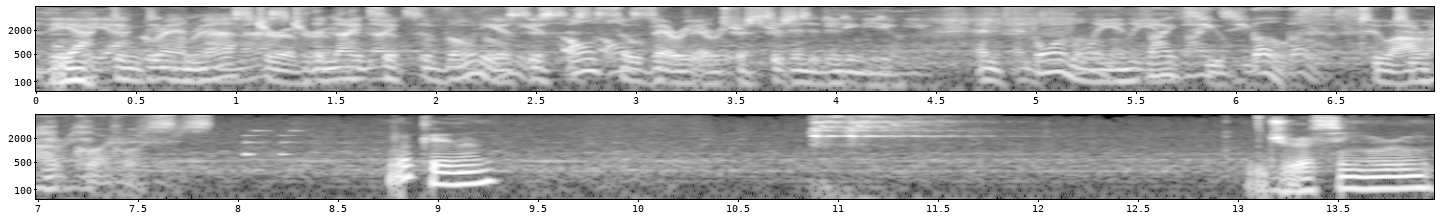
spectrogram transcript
The acting Grand Master of the Knights of Favonius is also very interested in meeting you, and formally invites you both to our headquarters. Okay then. Dressing room.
